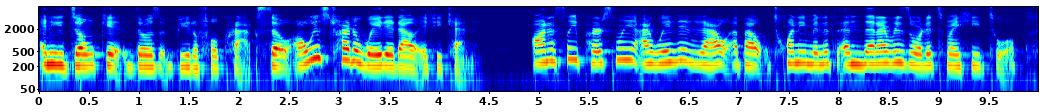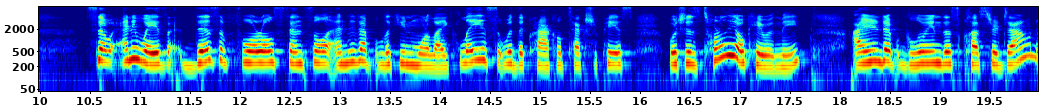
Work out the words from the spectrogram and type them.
and you don't get those beautiful cracks. So always try to wait it out if you can. Honestly, personally, I waited it out about 20 minutes and then I resorted to my heat tool. So anyways, this floral stencil ended up looking more like lace with the crackle texture paste, which is totally okay with me. I ended up gluing this cluster down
